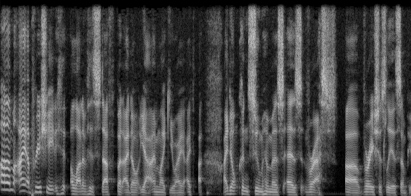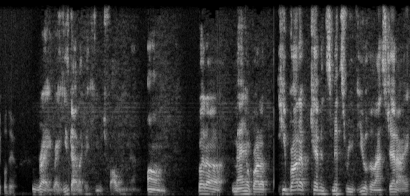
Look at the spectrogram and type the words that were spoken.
Um, I appreciate a lot of his stuff, but I don't. Yeah, I'm like you. I I, I don't consume him as as vorac, uh, voraciously as some people do. Right, right. He's got like a huge following, man. Um, but uh, Manuel brought up he brought up Kevin Smith's review of the Last Jedi,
